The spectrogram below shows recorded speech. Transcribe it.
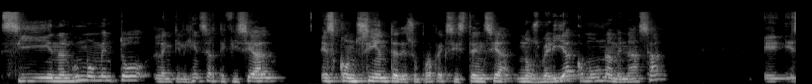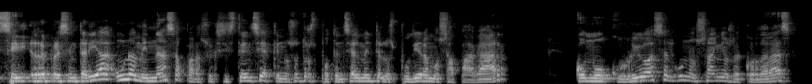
Si en algún momento la inteligencia artificial es consciente de su propia existencia, ¿nos vería como una amenaza? Eh, ¿Se representaría una amenaza para su existencia que nosotros potencialmente los pudiéramos apagar? Como ocurrió hace algunos años, recordarás,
